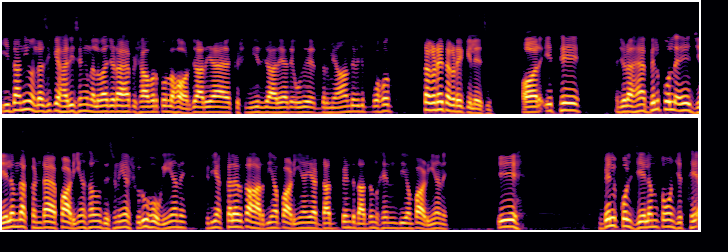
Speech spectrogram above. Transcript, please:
ਇਦਾਂ ਨਹੀਂ ਹੁੰਦਾ ਸੀ ਕਿ ਹਰੀ ਸਿੰਘ ਨਲਵਾ ਜਿਹੜਾ ਹੈ ਪਿਸ਼ਾਵਰ ਤੋਂ ਲਾਹੌਰ ਜਾ ਰਿਹਾ ਹੈ, ਕਸ਼ਮੀਰ ਜਾ ਰਿਹਾ ਤੇ ਉਹਦੇ ਦਰਮਿਆਨ ਦੇ ਵਿੱਚ ਬਹੁਤ ਤਗੜੇ ਤਗੜੇ ਕਿਲੇ ਸੀ। ਔਰ ਇੱਥੇ ਜਿਹੜਾ ਹੈ ਬਿਲਕੁਲ ਇਹ ਜੇਲਮ ਦਾ ਕੰਡਾ ਹੈ। ਪਹਾੜੀਆਂ ਸਾਨੂੰ ਦਿਸਣੀਆਂ ਸ਼ੁਰੂ ਹੋ ਗਈਆਂ ਨੇ। ਜਿਹੜੀਆਂ ਕਲਰ ਕਹਾਰ ਦੀਆਂ ਪਹਾੜੀਆਂ ਜਾਂ ਦਦ ਪਿੰਡ ਦਾਦਨ ਖਿੰਦ ਦੀਆਂ ਪਹਾੜੀਆਂ ਨੇ। ਇਹ ਬਿਲਕੁਲ ਜੇਲਮ ਤੋਂ ਜਿੱਥੇ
